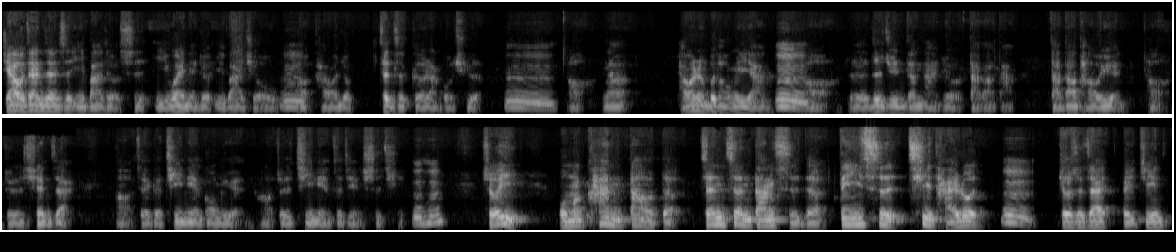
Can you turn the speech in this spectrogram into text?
甲午战争是一八九四，乙未年就一八九五，啊，台湾就正式割让过去了。嗯，哦，那台湾人不同意啊。嗯，哦，呃，日军登台就打到打打到桃园，好、哦，就是现在啊，这个纪念公园，好、哦，就是纪念这件事情。嗯哼，所以我们看到的真正当时的第一次弃台论，嗯。就是在北京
